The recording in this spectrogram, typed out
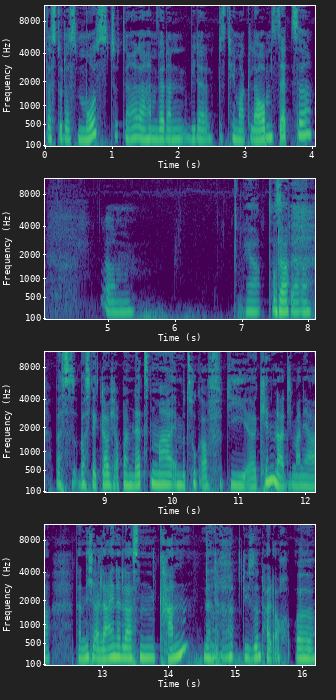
dass du das musst? Ja, da haben wir dann wieder das Thema Glaubenssätze. Ähm, ja, das oder wäre. was, was wir, glaube ich, auch beim letzten Mal in Bezug auf die äh, Kinder, die man ja dann nicht alleine lassen kann, denn mhm. die sind halt auch äh,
